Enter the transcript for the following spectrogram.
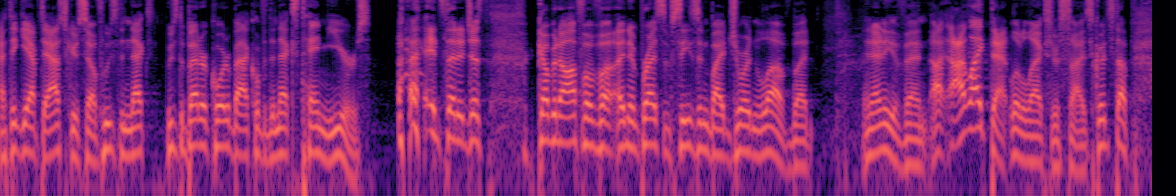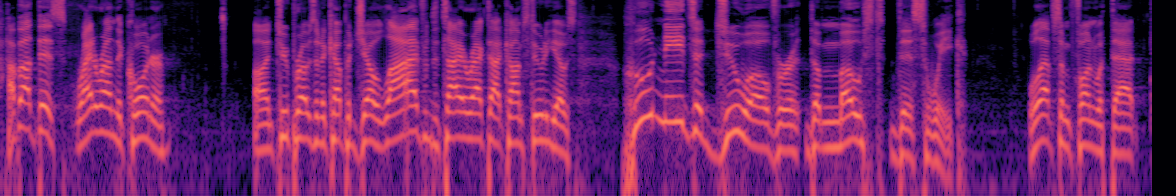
I think you have to ask yourself who's the next, who's the better quarterback over the next ten years, instead of just coming off of a, an impressive season by Jordan Love. But in any event, I, I like that little exercise. Good stuff. How about this? Right around the corner on Two Pros and a Cup of Joe, live from the TireRack.com studios. Who needs a do over the most this week? We'll have some fun with that.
